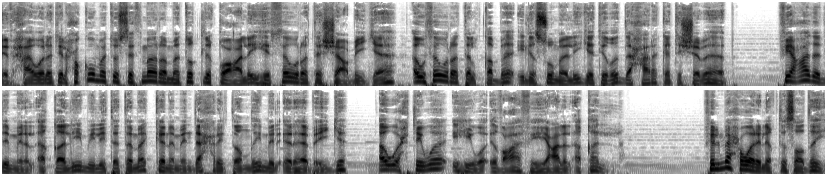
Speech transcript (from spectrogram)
إذ حاولت الحكومة استثمار ما تطلق عليه الثورة الشعبية أو ثورة القبائل الصومالية ضد حركة الشباب في عدد من الأقاليم لتتمكن من دحر التنظيم الإرهابي أو احتوائه وإضعافه على الأقل. في المحور الاقتصادي،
